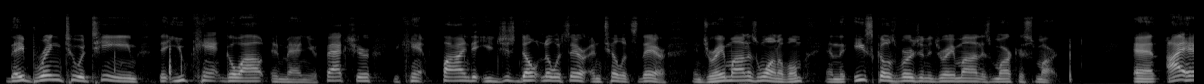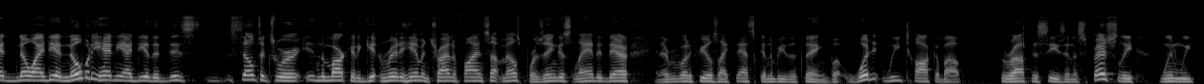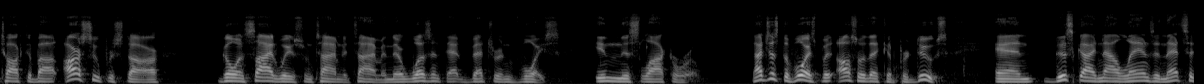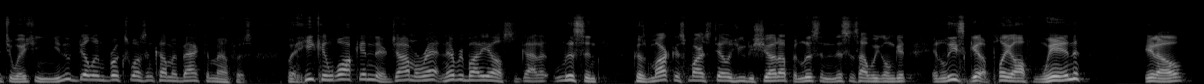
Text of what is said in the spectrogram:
they bring to a team that you can't go out and manufacture. You can't find it. You just don't know it's there until it's there. And Draymond is one of them. And the East Coast version of Draymond is Marcus Smart. And I had no idea. Nobody had any idea that this Celtics were in the market of getting rid of him and trying to find something else. Porzingis landed there, and everybody feels like that's going to be the thing. But what did we talk about throughout the season, especially when we talked about our superstar going sideways from time to time, and there wasn't that veteran voice in this locker room. Not just the voice, but also that can produce. And this guy now lands in that situation. You knew Dillon Brooks wasn't coming back to Memphis, but he can walk in there. Ja Morant and everybody else has got to listen because Marcus Smart tells you to shut up and listen. And this is how we're gonna get at least get a playoff win. You know,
